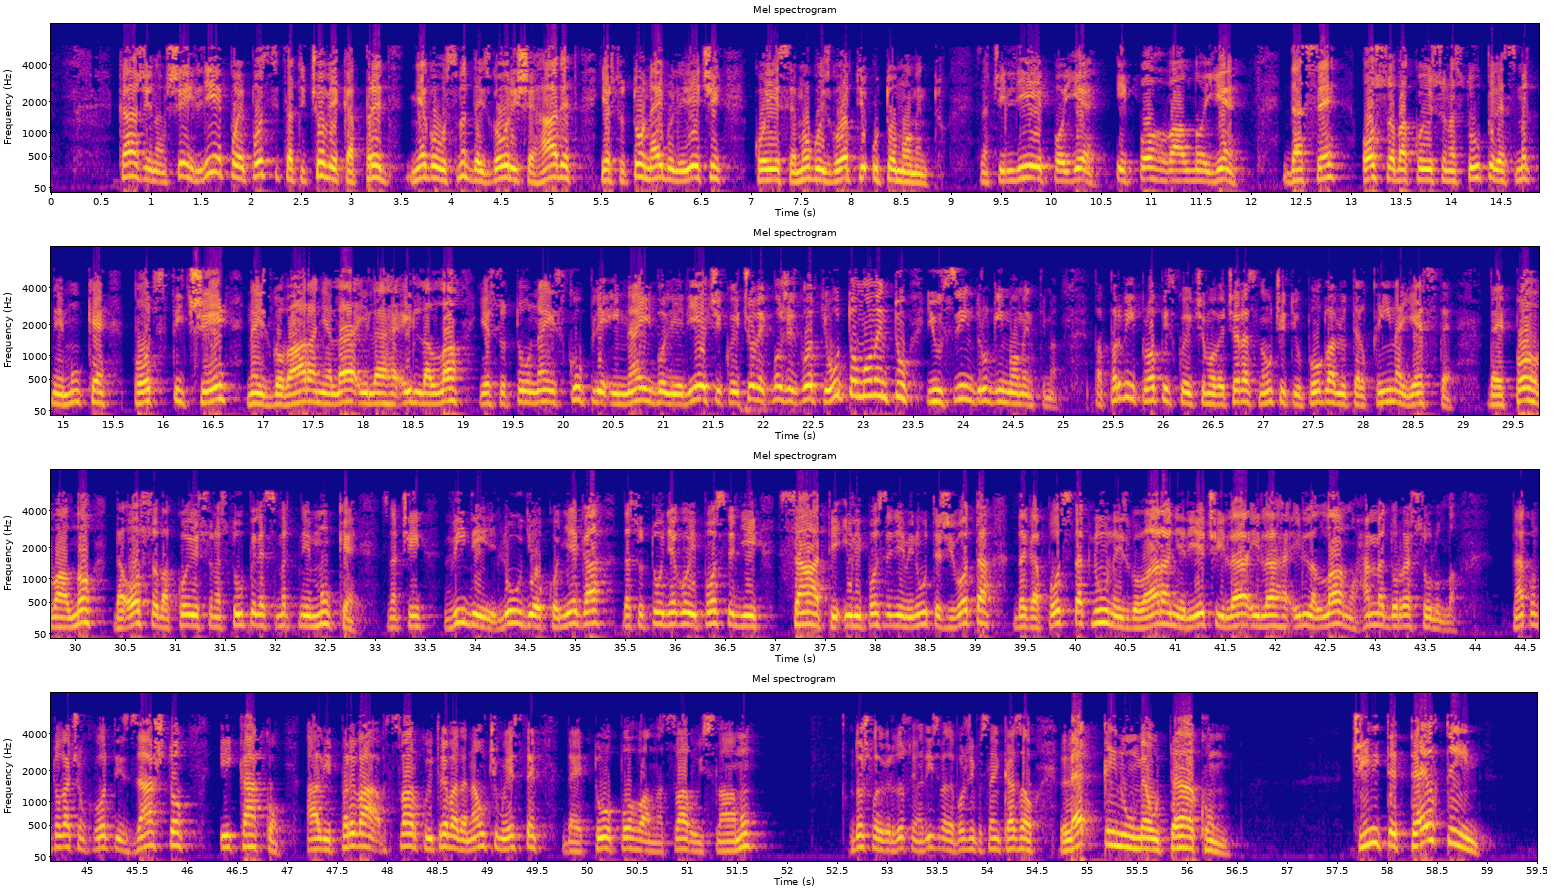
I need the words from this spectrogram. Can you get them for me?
Kaže nam šeh, lijepo je posticati čovjeka pred njegovu smrt da izgovori šehadet, jer su to najbolje riječi koje se mogu izgovoriti u tom momentu. Znači lijepo je i pohvalno je da se osoba koju su nastupile smrtne muke podstiče na izgovaranje la ilaha illallah jer su to najskuplje i najbolje riječi koje čovjek može izgovoriti u tom momentu i u svim drugim momentima. Pa prvi propis koji ćemo večeras naučiti u poglavlju telkina jeste da je pohvalno da osoba koju su nastupile smrtne muke, znači vidi ljudi oko njega da su to njegovi posljednji sati ili posljednje minute života, da ga podstaknu na izgovaranje riječi la ilaha illallah Muhammedu Rasulullah. Nakon toga ćemo govoriti zašto i kako. Ali prva stvar koju treba da naučimo jeste da je to pohvalna stvar u islamu. Došlo je vjerodostojno hadisma da je Boži poslanik kazao Lekinu meutakum. Činite telkin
